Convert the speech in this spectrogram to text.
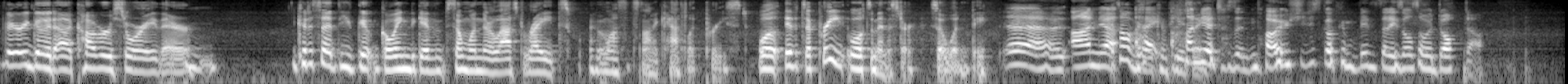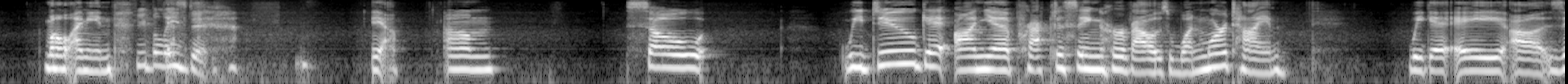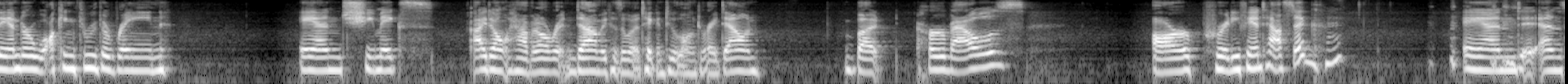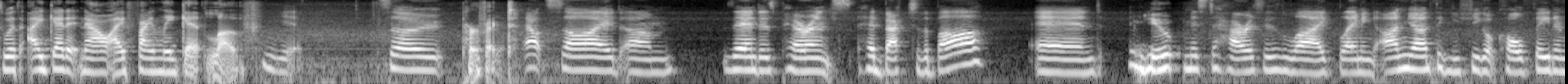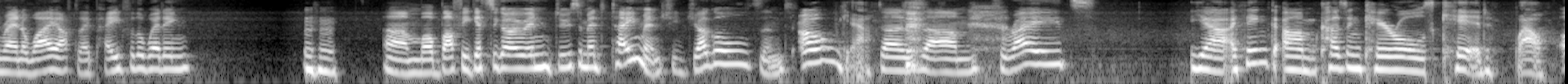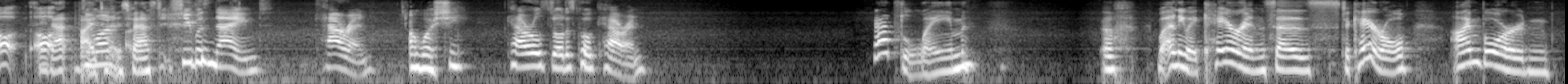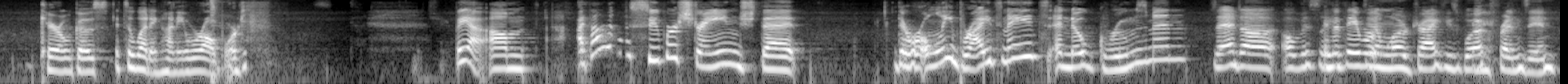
Very good uh, cover story there. You could have said he's go- going to give someone their last rites, unless it's not a Catholic priest. Well, if it's a priest, well, it's a minister, so it wouldn't be. Yeah, Anya. It's all very hey, confusing. Anya doesn't know. She just got convinced that he's also a doctor. Well, I mean, She believed it. yeah. Um. So we do get Anya practicing her vows one more time. We get a uh, Xander walking through the rain, and she makes I don't have it all written down because it would have taken too long to write down. But her vows are pretty fantastic. And it ends with I get it now. I finally get love. Yeah. So Perfect. outside, um, Xander's parents head back to the bar, and Yep. Mr. Harris is like blaming Anya, thinking she got cold feet and ran away after they paid for the wedding. Mm-hmm. Um, while Buffy gets to go and do some entertainment. She juggles and Oh yeah. does um, charades. Yeah, I think um, cousin Carol's kid. Wow. Oh, oh, that five times fast. She was named Karen. Oh, was she? Carol's daughter's called Karen. That's lame. Ugh. Well, anyway, Karen says to Carol, "I'm bored," and Carol goes, "It's a wedding, honey. We're all bored." but yeah, um, I thought it was super strange that there were only bridesmaids and no groomsmen. Xander obviously And that they were- didn't want to drag his work friends in.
